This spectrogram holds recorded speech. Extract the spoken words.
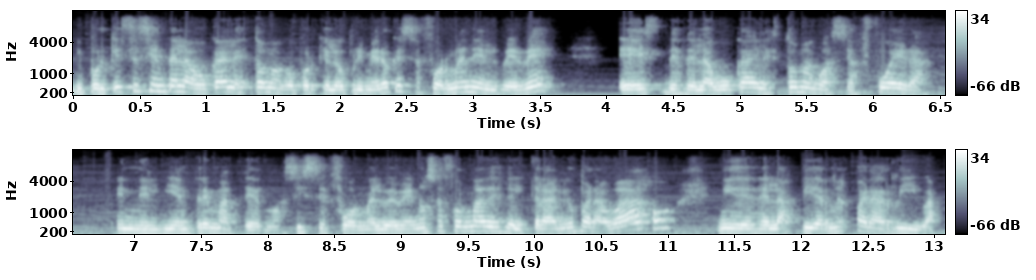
¿Y por qué se siente en la boca del estómago? Porque lo primero que se forma en el bebé es desde la boca del estómago hacia afuera, en el vientre materno. Así se forma. El bebé no se forma desde el cráneo para abajo ni desde las piernas para arriba.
